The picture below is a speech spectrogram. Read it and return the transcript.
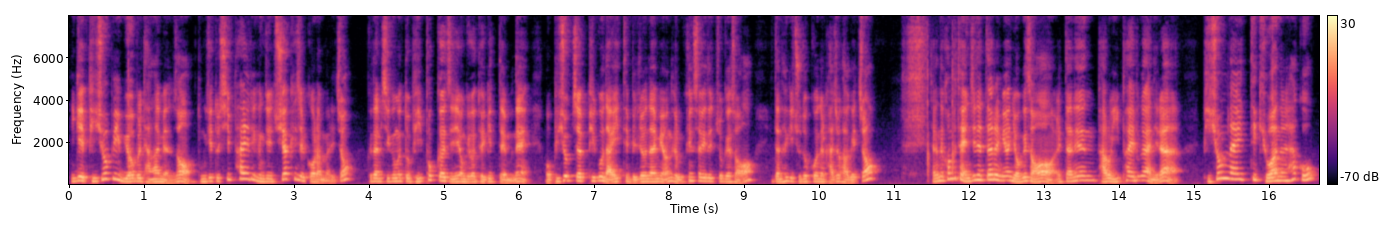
이게 비숍이 위협을 당하면서, 동시에 또 C8이 굉장히 취약해질 거란 말이죠. 그 다음 지금은 또 B4까지 연계가 되기 때문에, 뭐 비숍 잡히고 나이트 밀려나면, 결국 퀸사이드 쪽에서 일단 흑이 주도권을 가져가겠죠? 자, 근데 컴퓨터 엔진에 따르면 여기서 일단은 바로 E5가 아니라, 비숍 나이트 교환을 하고,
